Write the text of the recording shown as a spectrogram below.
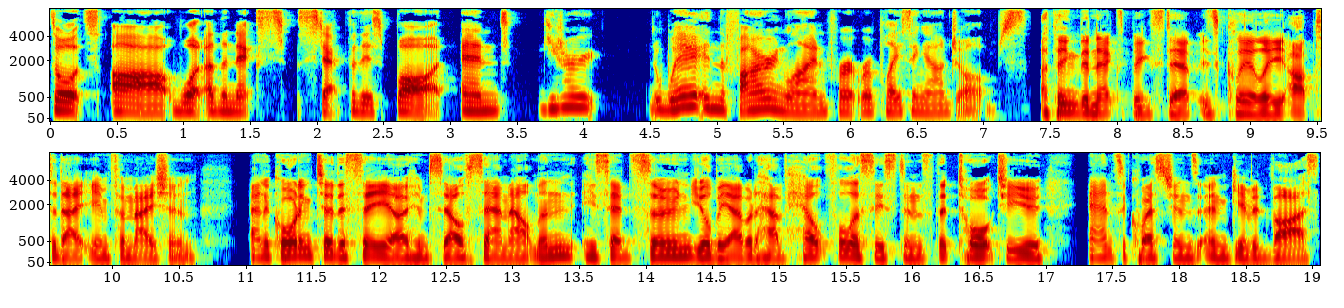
thoughts are what are the next step for this bot? And you know, we're in the firing line for it replacing our jobs. I think the next big step is clearly up to date information. And according to the CEO himself, Sam Altman, he said soon you'll be able to have helpful assistants that talk to you, answer questions, and give advice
